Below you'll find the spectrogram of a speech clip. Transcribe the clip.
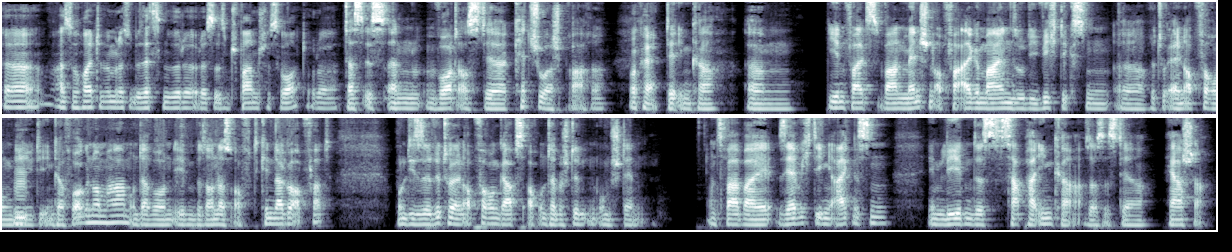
Äh, also heute, wenn man das übersetzen würde, oder ist es ein spanisches Wort? Oder? Das ist ein Wort aus der Quechua-Sprache Okay. der Inka. Ähm, jedenfalls waren Menschenopfer allgemein so die wichtigsten äh, rituellen Opferungen, die Hm. die Inka vorgenommen haben. Und da wurden eben besonders oft Kinder geopfert. Und diese rituellen Opferungen gab es auch unter bestimmten Umständen. Und zwar bei sehr wichtigen Ereignissen im Leben des Sapa Inka, also das ist der Herrscher,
